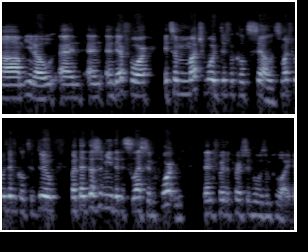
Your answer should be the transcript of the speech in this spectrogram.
Um, you know, and, and, and therefore it's a much more difficult sell. It's much more difficult to do, but that doesn't mean that it's less important than for the person who is employed.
